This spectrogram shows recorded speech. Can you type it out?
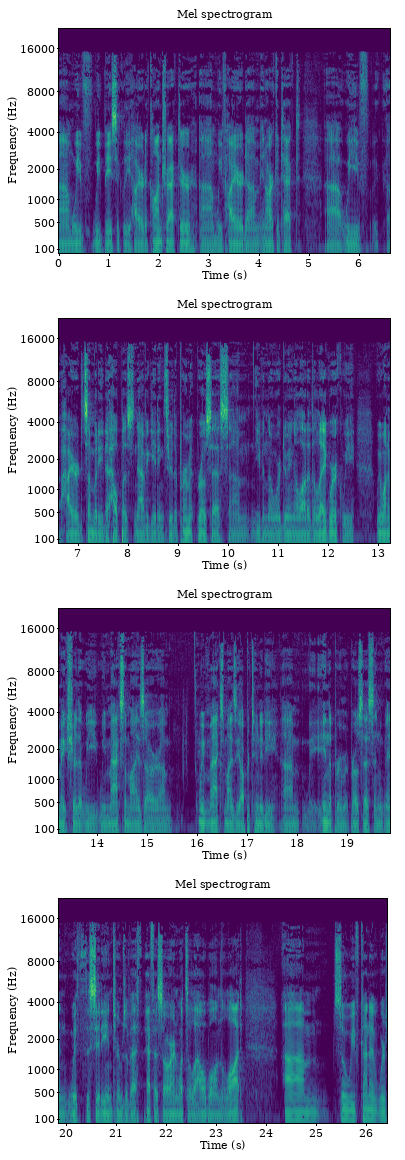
Um, we've we've basically hired a contractor. Um, we've hired um, an architect. Uh, we've hired somebody to help us navigating through the permit process. Um, even though we're doing a lot of the legwork, we we want to make sure that we we maximize our um, we maximize the opportunity um, in the permit process and, and with the city in terms of F- FSR and what's allowable on the lot. Um, so we've kind of we're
